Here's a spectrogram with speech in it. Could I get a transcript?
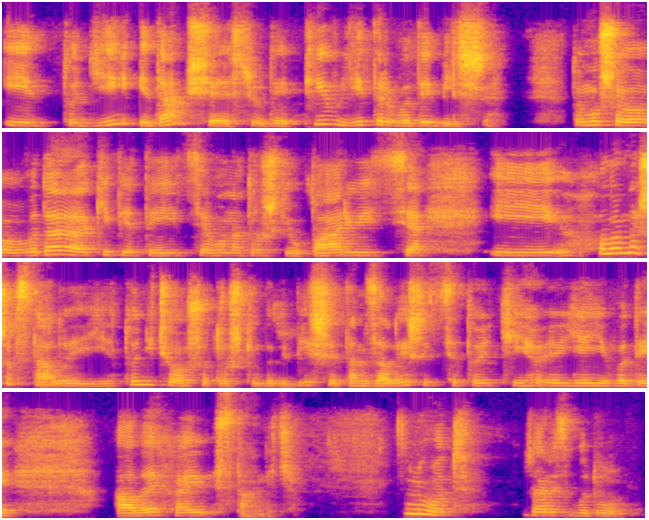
і тоді і дам ще сюди пів літр води більше. Тому що вода кип'ятиться, вона трошки упарюється. І головне, щоб стало її. То нічого, що трошки буде більше, там залишиться тієї води, але хай станеть. Ну от, Зараз буду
